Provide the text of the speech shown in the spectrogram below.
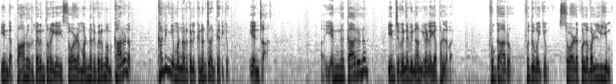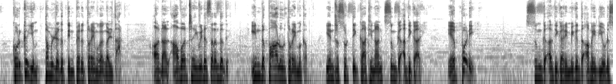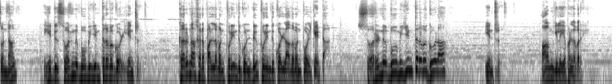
இந்த பாலூர் பெருந்துறையை சோழ மன்னர் விரும்பும் காரணம் கலிங்க மன்னர்களுக்கு நன்றாக தெரியும் என்றான். என்ன காரணம்? என்று வினவினான் இளைய பல்லவன். புகாரும் புதுவையும் சோழகுல வள்ளியும் கொர்க்கையும் தமிழகத்தின் பெரு துறைமுகங்கள் தான். ஆனால் அவற்றை விட சிறந்தது இந்த பாலூர் துறைமுகம் என்று சுட்டி காட்டினான் சுங்க அதிகாரி. எப்படி? சுங்க அதிகாரி மிகுந்த அமைதியோடு சொன்னான் இது சொர்ண பூமியின் திறவுகோள் என்று கருணாகர பல்லவன் புரிந்து கொண்டு புரிந்து கொள்ளாதவன் போல் கேட்டான். சொர்ண பூமியின் திறவுகோளா? என்று. ஆம் இளைய பல்லவரே.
